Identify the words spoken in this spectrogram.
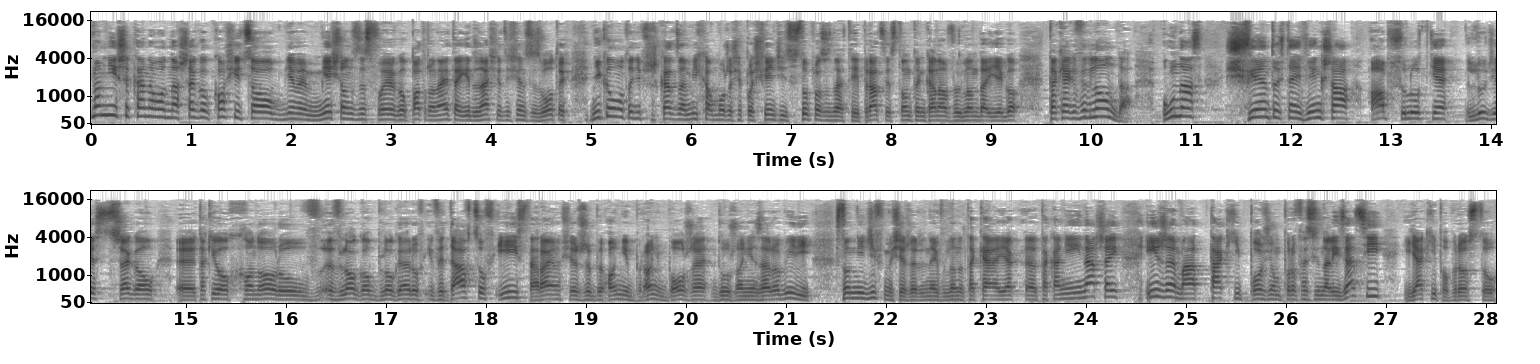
Ma mniejszy kanał od naszego, kosi co, nie wiem, miesiąc ze swojego Patronite'a 11 tysięcy złotych. Nikomu to nie przeszkadza, Michał może się poświęcić w 100% tej pracy, stąd ten kanał wygląda jego tak jak wygląda. U nas świętość największa, absolutnie ludzie strzegą e, takiego honoru w, w logo blogerów i wydawców i starają się, żeby oni, broń Boże, dużo nie zarobili. Stąd nie dziwmy się, że rynek wygląda taka, jak, e, taka nie inaczej i że ma taki poziom profesjonalizacji, jaki po prostu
